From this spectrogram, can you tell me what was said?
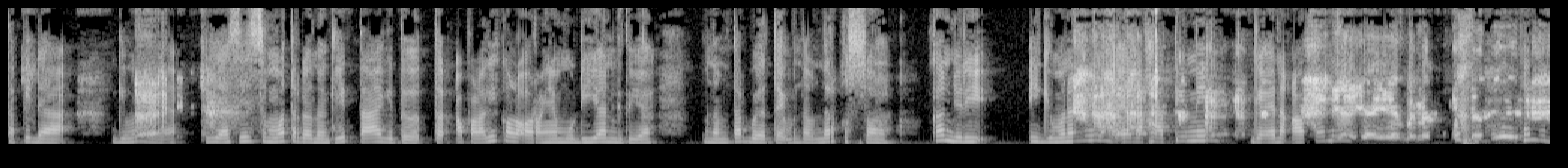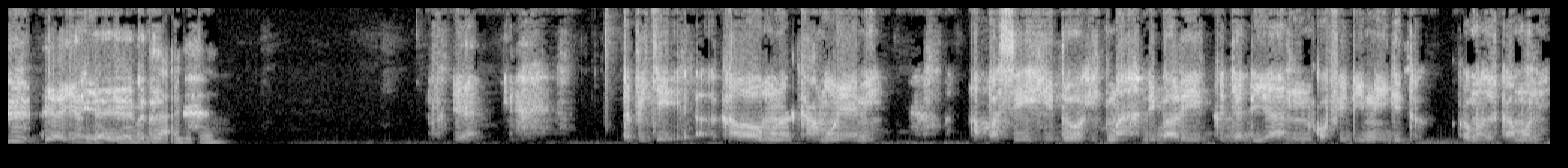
Tapi dah gimana ya? Iya sih semua tergantung kita gitu. Ter- apalagi kalau orangnya mudian gitu ya. Bentar-bentar bete bentar-bentar kesel. Kan jadi ih gimana nih gak enak hati nih gak enak apa nih Iya iya iya benar. kan jadi Iya iya iya iya juga benar. gitu Iya. Tapi Ci kalau menurut kamu ya nih apa sih gitu hikmah di balik kejadian Covid ini gitu? Kalau menurut kamu nih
